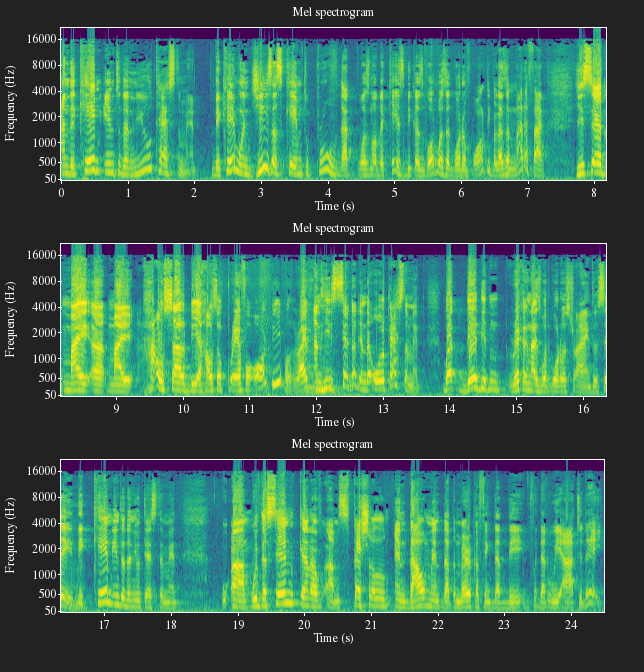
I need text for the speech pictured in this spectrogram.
And they came into the New Testament. They came when Jesus came to prove that was not the case because God was a God of all people. As a matter of fact, he said, My uh, my house shall be a house of prayer for all people, right? And he said that in the Old Testament. But they didn't recognize what God was trying to say. They came into the New Testament um, with the same kind of um, special endowment that America think that they that we are today,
